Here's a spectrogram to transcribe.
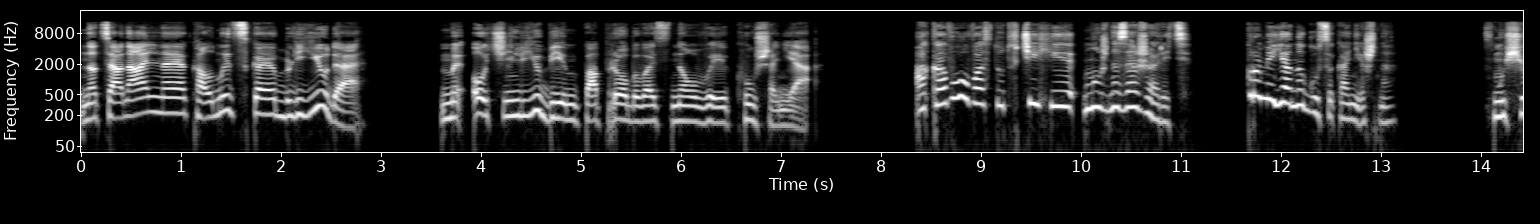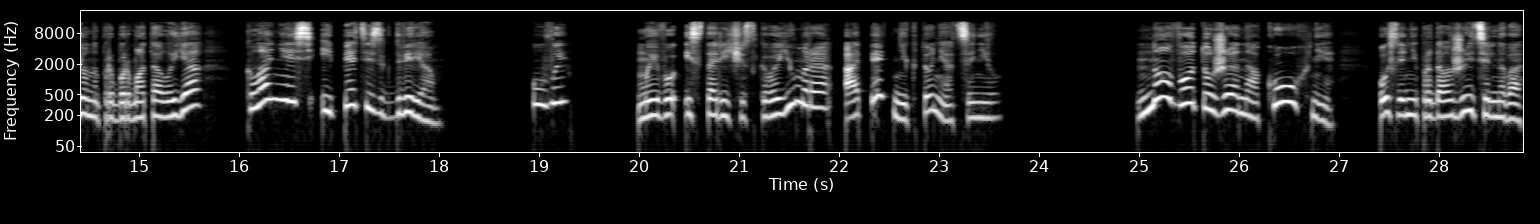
национальное калмыцкое блюдо. Мы очень любим попробовать новые кушанья. «А кого у вас тут в Чихе можно зажарить? Кроме Яна Гуса, конечно». Смущенно пробормотала я, кланяясь и пятясь к дверям. Увы, моего исторического юмора опять никто не оценил. Но вот уже на кухне, после непродолжительного,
